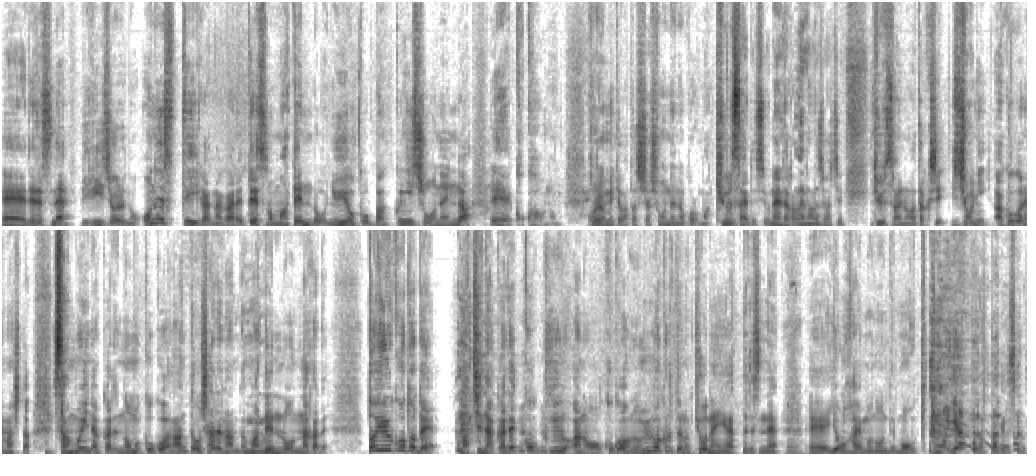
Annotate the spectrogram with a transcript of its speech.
えーでですねビリー・ジョエルの「オネスティ」が流れてその摩天楼ニューヨークをバックに少年が、えーココアを飲む。これを見て私は少年の頃、まあ、9歳ですよね。だから78 9歳の私非常に憧れました、寒い中で飲むココアなんておしゃれなんだ、摩天楼の中で。ということで街中で高級 あのココアを飲みまくるというのを去年やってですね、えー4杯も飲んでもうもう嫌ってなったわけですけど、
